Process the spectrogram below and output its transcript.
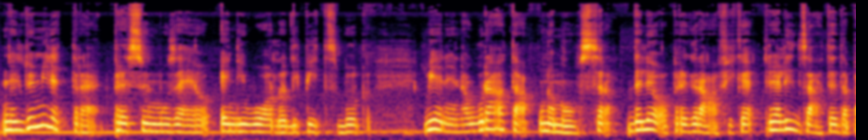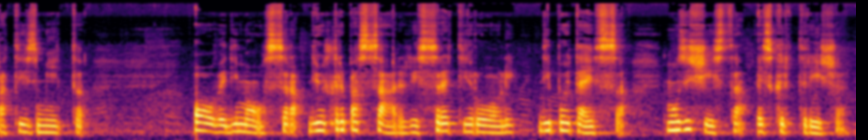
Nel 2003, presso il museo Andy Warhol di Pittsburgh, viene inaugurata una mostra delle opere grafiche realizzate da Patti Smith, ove dimostra di oltrepassare ristretti ruoli di poetessa, musicista e scrittrice.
